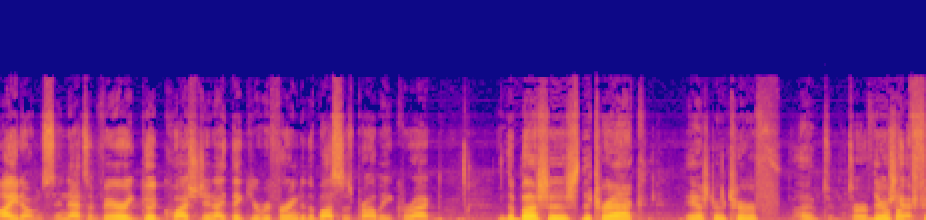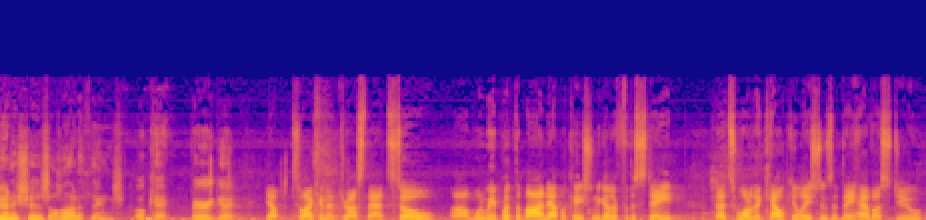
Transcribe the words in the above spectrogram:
items. And that's a very good question. I think you're referring to the buses, probably, correct? The buses, the track, AstroTurf. Uh, T- turf, there's okay. finishes, a lot of things. Okay, very good. Yep, so I can address that. So um, when we put the bond application together for the state, that's one of the calculations that they have us do,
